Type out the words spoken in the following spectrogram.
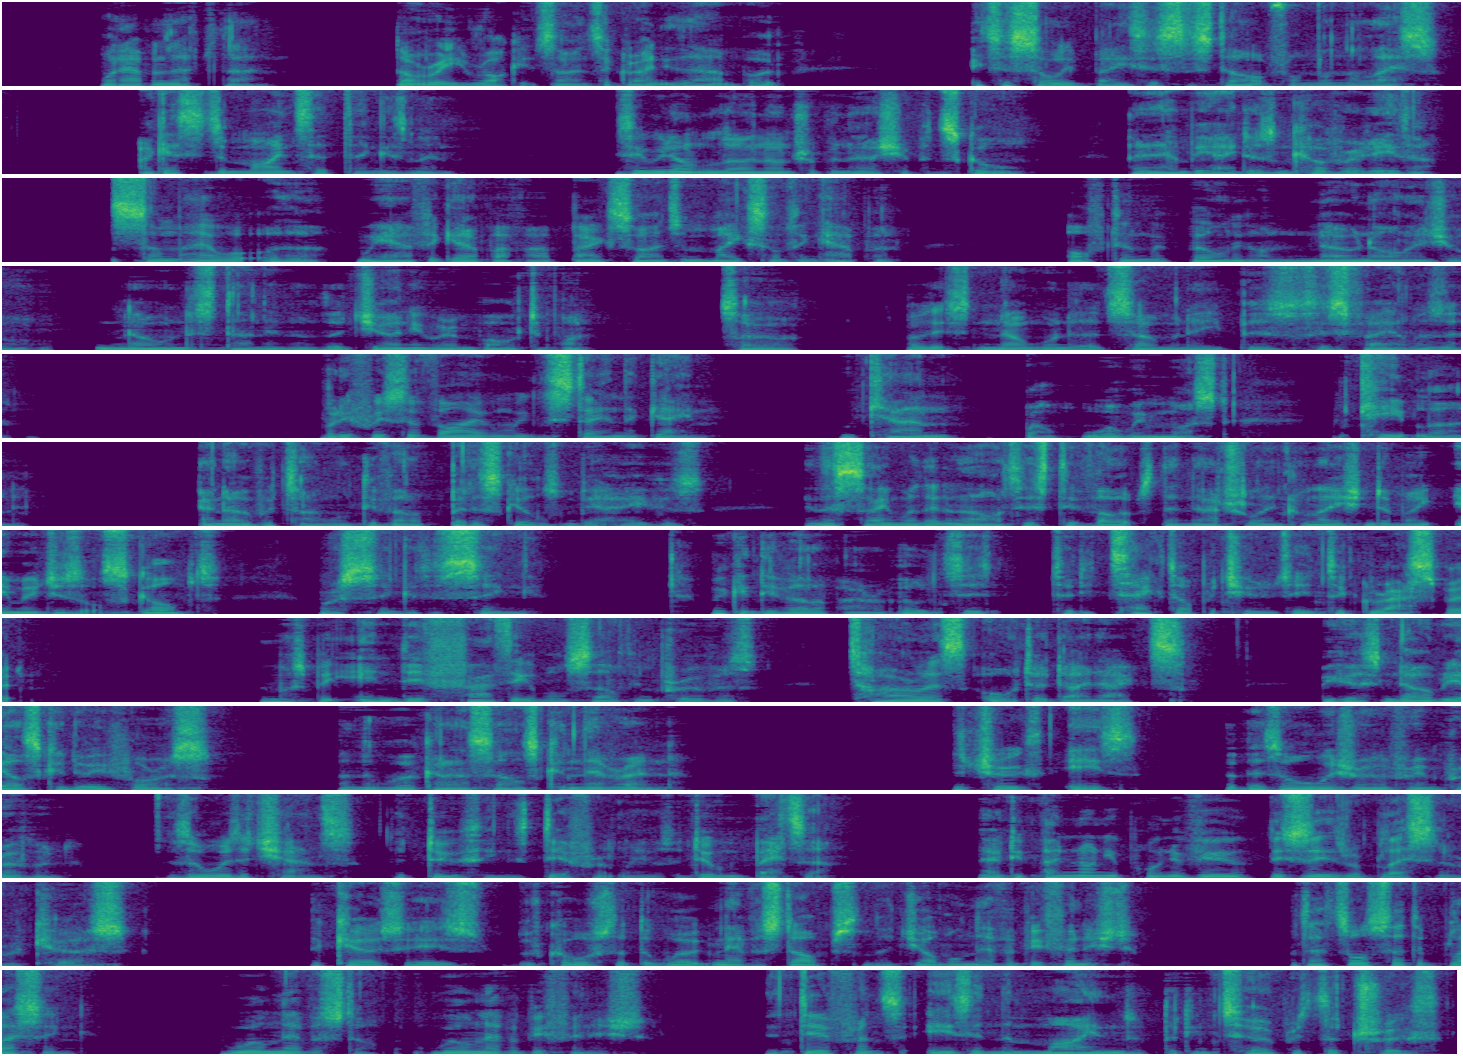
What happens after that? Not really rocket science, I grant you that, but it's a solid basis to start from nonetheless. I guess it's a mindset thing, isn't it? You see, we don't learn entrepreneurship at school, and an MBA doesn't cover it either. Somehow or other, we have to get up off our backsides and make something happen. Often we're building on no knowledge or no understanding of the journey we're embarked upon. So suppose it's no wonder that so many businesses fail, is it? But if we survive and we stay in the game, we can, well, well, we must keep learning. And over time, we'll develop better skills and behaviors in the same way that an artist develops their natural inclination to make images or sculpt, or a singer to sing. We can develop our ability to detect opportunity and to grasp it we must be indefatigable self improvers, tireless autodidacts, because nobody else can do it for us, and the work on ourselves can never end. The truth is that there's always room for improvement. There's always a chance to do things differently or to do them better. Now, depending on your point of view, this is either a blessing or a curse. The curse is, of course, that the work never stops and the job will never be finished. But that's also the blessing We'll never stop, We'll never be finished. The difference is in the mind that interprets the truth.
